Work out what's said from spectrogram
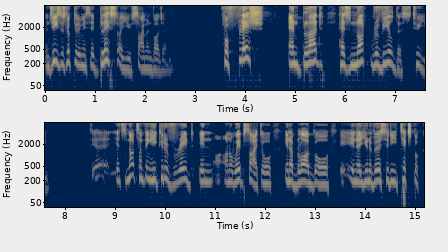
And Jesus looked at him and said, Blessed are you, Simon Barjona. For flesh and blood has not revealed this to you. Uh, it's not something he could have read in, on a website or in a blog or in a university textbook.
